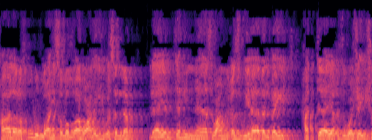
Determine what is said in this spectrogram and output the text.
قال رسول الله صلى الله عليه وسلم لا ينتهي الناس عن غزو هذا البيت حتى يغزو جيش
